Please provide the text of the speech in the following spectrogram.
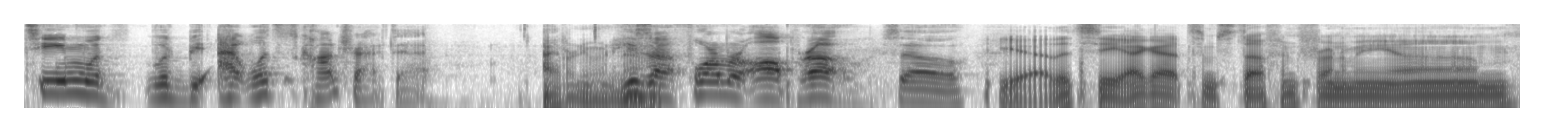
team would would be at, what's his contract at? I don't even know. He's a former All Pro, so yeah. Let's see. I got some stuff in front of me. Um.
